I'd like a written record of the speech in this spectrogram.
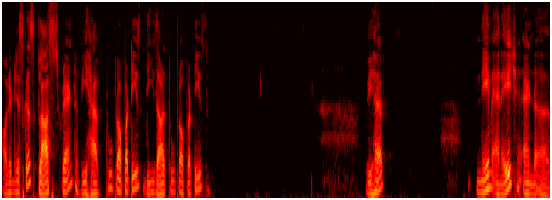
already discussed. Class student we have two properties. These are two properties. We have name and age and uh,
